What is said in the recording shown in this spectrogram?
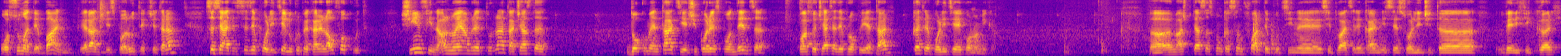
o sumă de bani, era dispărut, etc., să se adreseze poliției, lucru pe care l-au făcut. Și în final noi am returnat această documentație și corespondență cu Asociația de Proprietari către Poliția Economică. Uh, aș putea să spun că sunt foarte puține situațiile în care ni se solicită verificări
